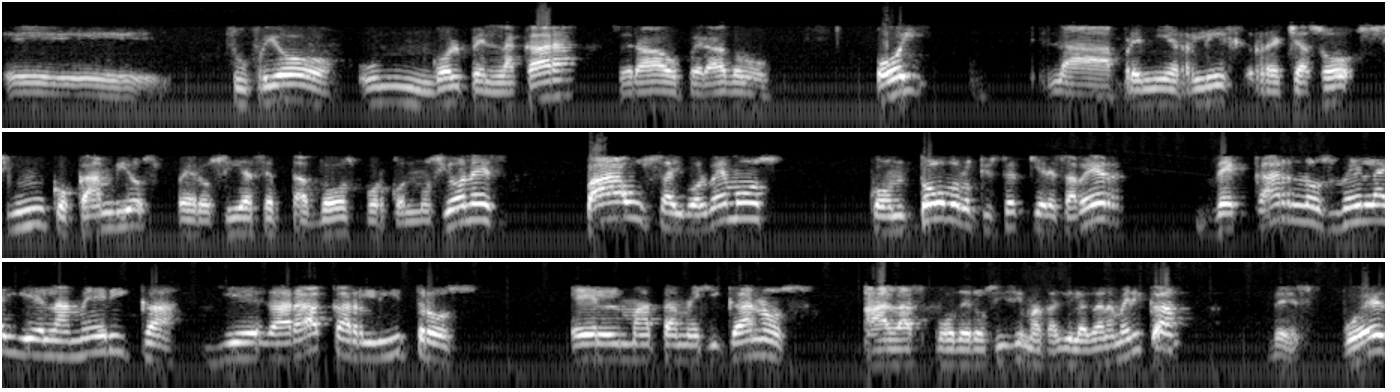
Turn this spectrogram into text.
eh, sufrió un golpe en la cara, será operado hoy. La Premier League rechazó cinco cambios, pero sí acepta dos por conmociones. Pausa y volvemos con todo lo que usted quiere saber de Carlos Vela y el América. ¿llegará Carlitos, el matamexicanos, a las poderosísimas Águilas de la América? Después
